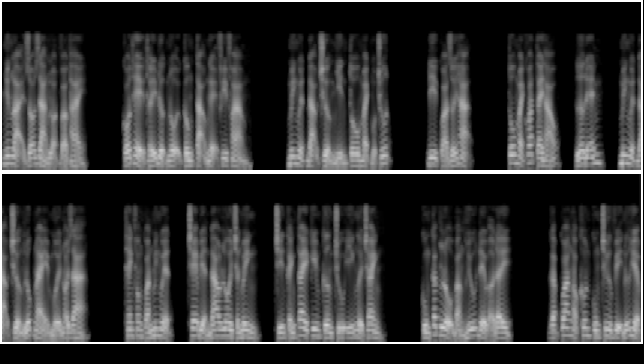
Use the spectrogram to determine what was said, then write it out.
nhưng lại rõ ràng lọt vào thai có thể thấy được nội công tạo nghệ phi phạm minh nguyệt đạo trưởng nhìn tô mạch một chút. Đi quá giới hạn. Tô mạch khoát tay áo, lơ đễm minh nguyệt đạo trưởng lúc này mới nói ra. Thanh phong quán minh nguyệt, che biển đao lôi chấn minh, chín cánh tay kim cương chú ý người tranh. Cùng các lộ bằng hữu đều ở đây. Gặp qua ngọc khôn cung chư vị nữ hiệp,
